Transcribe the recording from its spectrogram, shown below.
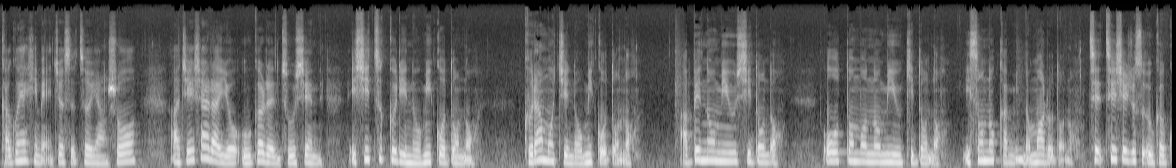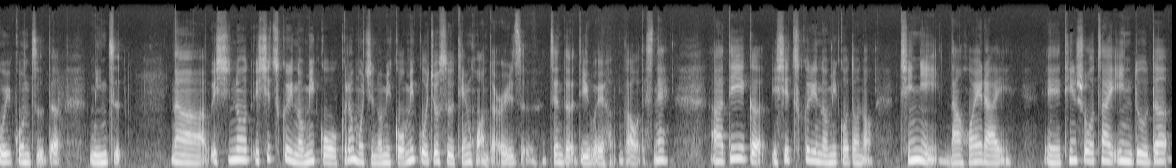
かぐや姫就是这样说。啊，接下来有五个人出现：石造りの巫女殿、倉持の巫女殿、安倍の三牛殿、大友の三幸殿、磯の神の丸殿。这这些就是五个贵公子的名字。那石の石造りの巫女、倉持の巫女、巫女就是天皇的儿子，真的地位很高ですね。啊，第一个石造りの巫女殿，请你拿回来。诶，听说在印度的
